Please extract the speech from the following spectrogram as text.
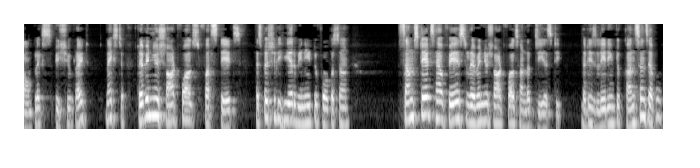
complex issue right next revenue shortfalls for states especially here we need to focus on some states have faced revenue shortfalls under GST that is leading to concerns about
